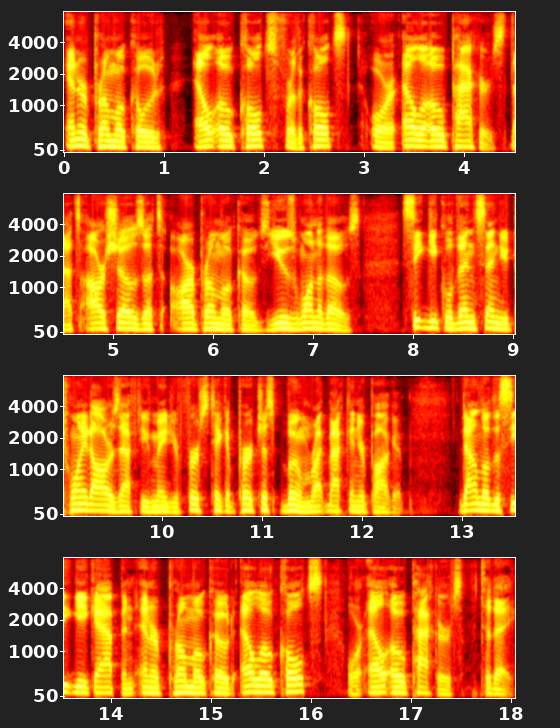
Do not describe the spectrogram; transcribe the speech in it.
Enter promo code LO Colts for the Colts or LO Packers. That's our shows, that's our promo codes. Use one of those. SeatGeek will then send you $20 after you've made your first ticket purchase. Boom, right back in your pocket. Download the SeatGeek app and enter promo code LO Colts or LO Packers today.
